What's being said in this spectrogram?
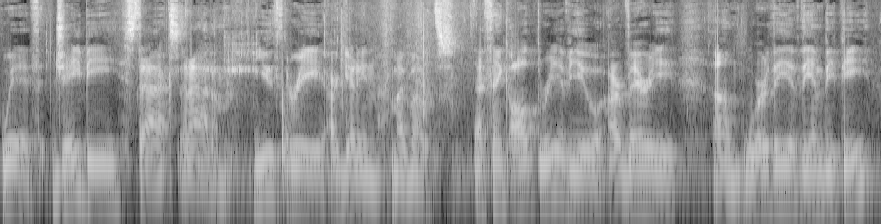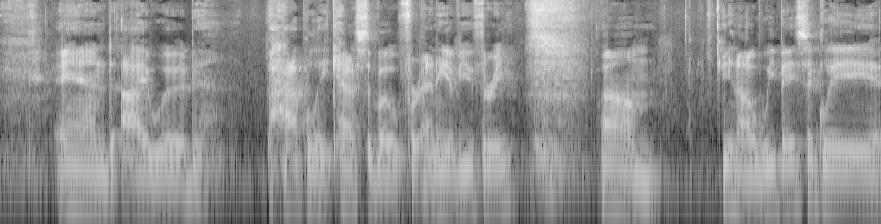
with JB, Stacks, and Adam. You three are getting my votes. I think all three of you are very um, worthy of the MVP, and I would happily cast a vote for any of you three. Um, you know, we basically,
